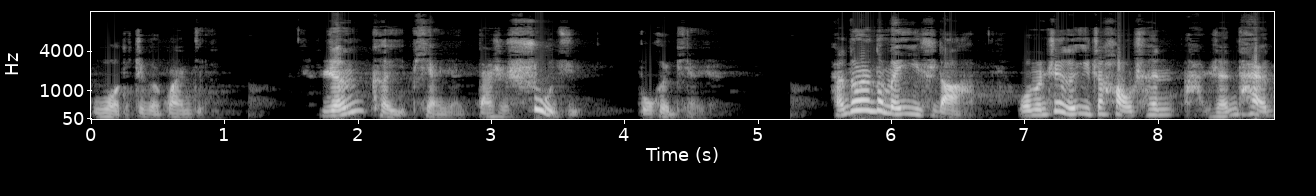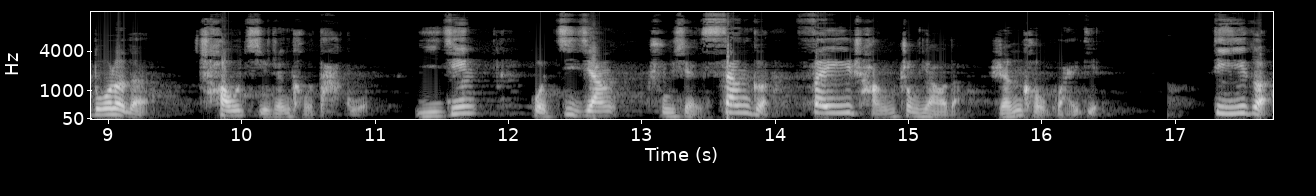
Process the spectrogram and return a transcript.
我的这个观点：人可以骗人，但是数据不会骗人。很多人都没意识到啊，我们这个一直号称啊人太多了的。超级人口大国已经或即将出现三个非常重要的人口拐点。第一个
